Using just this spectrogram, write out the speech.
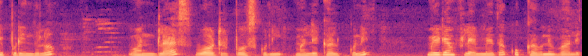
ఇప్పుడు ఇందులో వన్ గ్లాస్ వాటర్ పోసుకుని మళ్ళీ కలుపుకొని మీడియం ఫ్లేమ్ మీద కుక్ అవనివ్వాలి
